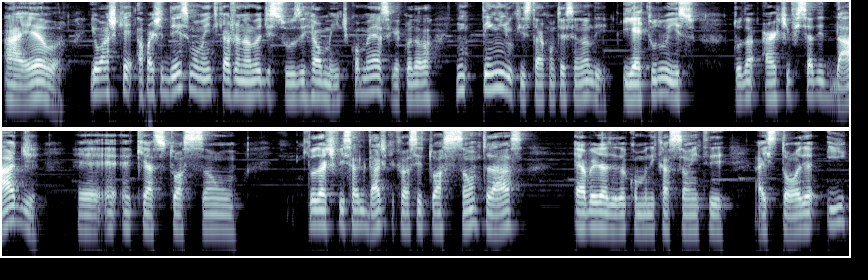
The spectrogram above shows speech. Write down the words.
a ela. E eu acho que é a partir desse momento que a jornada de Suzy realmente começa, que é quando ela entende o que está acontecendo ali. E é tudo isso, toda a artificialidade é, é, é que a situação, toda a artificialidade que aquela situação traz é a verdadeira comunicação entre a história e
